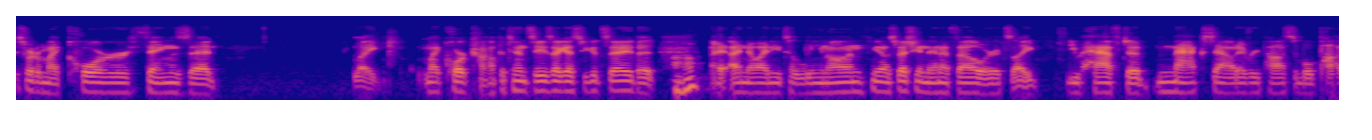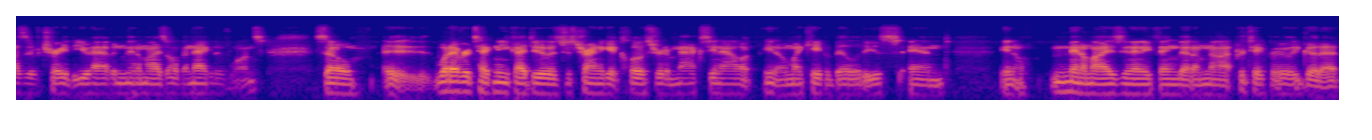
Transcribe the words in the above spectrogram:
sort of my core things that like my core competencies, I guess you could say that uh-huh. I, I, know I need to lean on, you know, especially in the NFL where it's like you have to max out every possible positive trait that you have and minimize all the negative ones. So whatever technique I do is just trying to get closer to maxing out, you know, my capabilities and, you know, minimizing anything that I'm not particularly good at.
